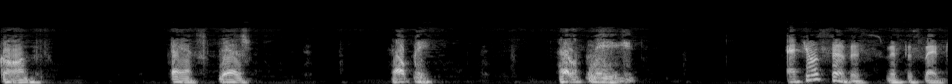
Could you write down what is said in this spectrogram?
Gone. Yes, yes. Help me. Help me. At your service, Mr. Sledge.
